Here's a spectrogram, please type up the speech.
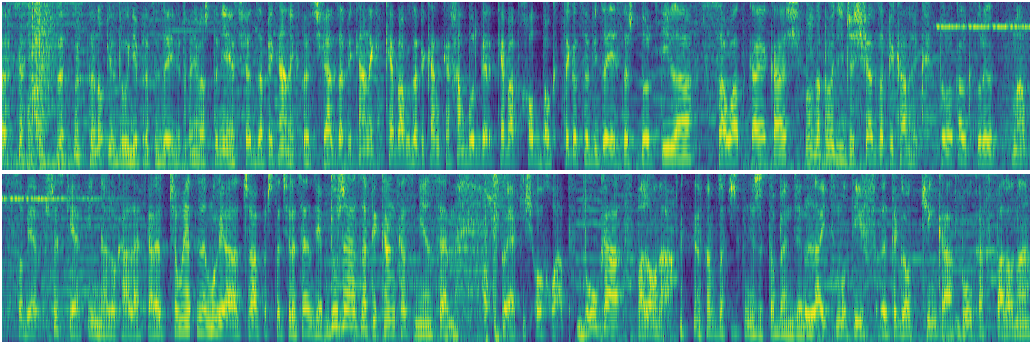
Ten opis był nieprecyzyjny, ponieważ to nie jest świat zapiekanek, to jest świat zapiekanek, kebab, zapiekanka, hamburger, kebab, hot dog. Tego co widzę jest też tortilla, sałatka jakaś. Można powiedzieć, że świat zapiekanek to lokal, który ma w sobie wszystkie inne lokale. Ale czemu ja tyle mówię, a trzeba poczytać recenzję. Duża zapiekanka z mięsem to jakiś ochłap. Bułka spalona. Mam wrażenie, że to będzie leitmotiv tego odcinka. Bułka spalona,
